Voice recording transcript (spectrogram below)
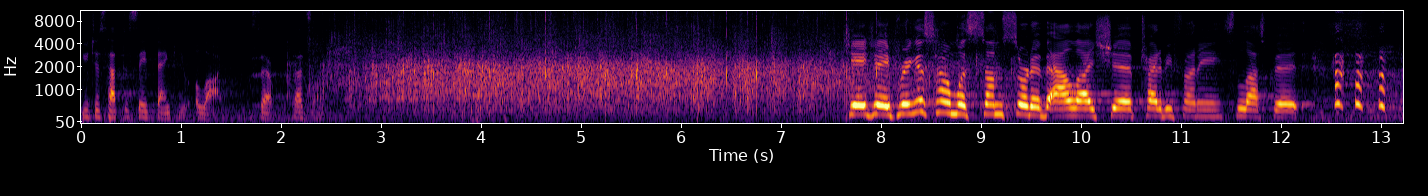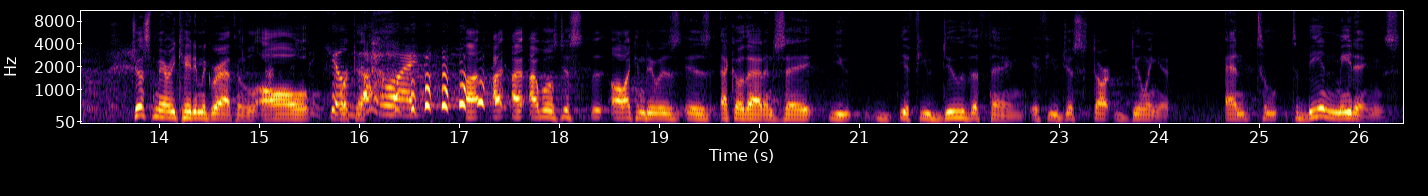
You just have to say thank you a lot. So that's all. JJ, bring us home with some sort of allyship. Try to be funny. It's the last bit. Just marry Katie McGrath and it'll all work out. Uh, I, I, I will just, all I can do is, is echo that and say, you, if you do the thing, if you just start doing it, and to, to be in meetings,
